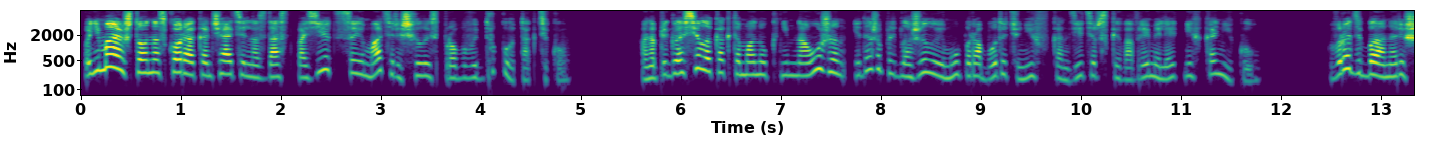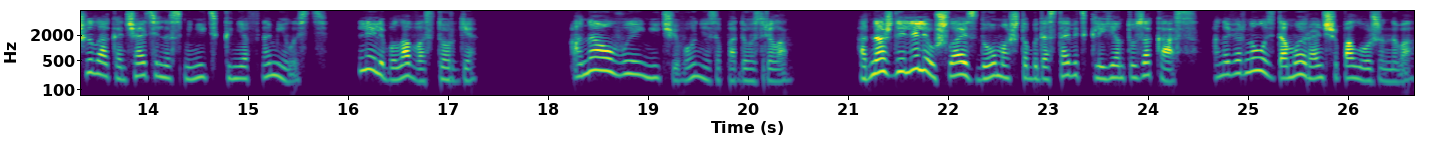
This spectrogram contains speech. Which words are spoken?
Понимая, что она скоро окончательно сдаст позиции, мать решила испробовать другую тактику. Она пригласила как-то Ману к ним на ужин и даже предложила ему поработать у них в кондитерской во время летних каникул. Вроде бы она решила окончательно сменить гнев на милость. Лили была в восторге. Она, увы, ничего не заподозрила. Однажды Лили ушла из дома, чтобы доставить клиенту заказ. Она вернулась домой раньше положенного.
